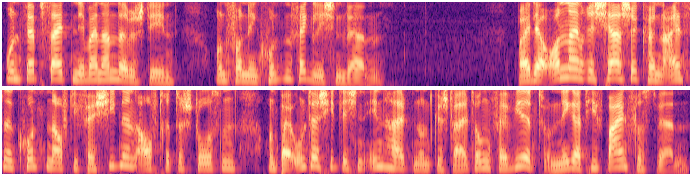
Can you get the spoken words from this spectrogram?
und Webseiten nebeneinander bestehen und von den Kunden verglichen werden. Bei der Online-Recherche können einzelne Kunden auf die verschiedenen Auftritte stoßen und bei unterschiedlichen Inhalten und Gestaltungen verwirrt und negativ beeinflusst werden.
